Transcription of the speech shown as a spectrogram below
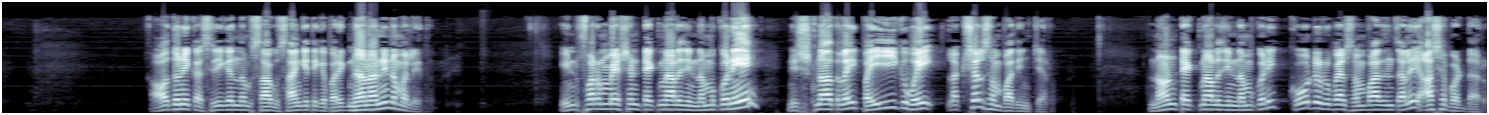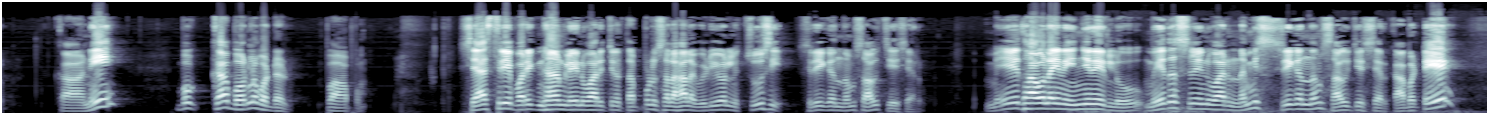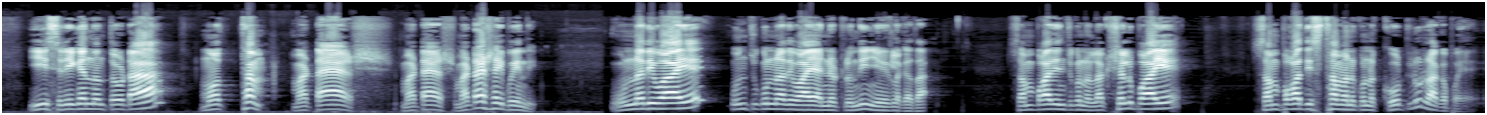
ఆధునిక శ్రీగంధం సాగు సాంకేతిక పరిజ్ఞానాన్ని నమ్మలేదు. ఇన్ఫర్మేషన్ టెక్నాలజీని నమ్ముకొని నిష్ణాతులై పైకి పోయి లక్షలు సంపాదించారు. నాన్ టెక్నాలజీని నమ్ముకొని కోటి రూపాయలు సంపాదించాలని ఆశపడ్డారు. కానీ బొక్క బొర్లబడ్డాడు పాపం. శాస్త్రీయ పరిజ్ఞానం లేని వారిచ్చిన తప్పుడు సలహాల వీడియోల్ని చూసి శ్రీగంధం సాగు చేశారు. మేధావులైన ఇంజనీర్లు మేధస్సు లేని వారిని నమ్మి శ్రీగంధం సాగు చేశారు. కాబట్టే ఈ శ్రీగంధం తోట మొత్తం మటాష్ మటాష్ మటాష్ అయిపోయింది. ఉన్నది వాయే ఉంచుకున్నది వాయే అన్నట్లుంది ఇంజనీర్ల కథ. సంపాదించుకున్న లక్షలు పాయే సంపాదిస్తామనుకున్న కోట్లు రాకపోయాయి.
